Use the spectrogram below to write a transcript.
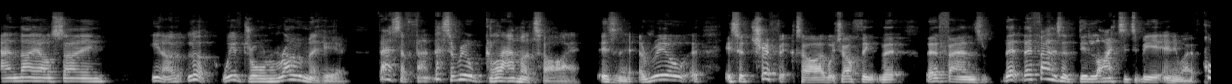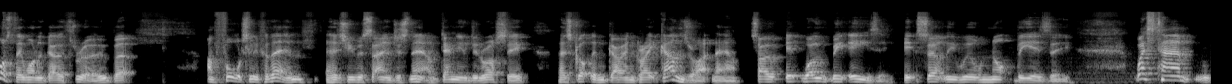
and they are saying, you know, look, we've drawn Roma here. That's a fan, that's a real glamour tie, isn't it? A real, it's a terrific tie, which I think that their fans, their, their fans are delighted to be it anyway. Of course, they want to go through, but unfortunately for them, as you were saying just now, Daniel De Rossi has got them going great guns right now. So it won't be easy. It certainly will not be easy. West Ham,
